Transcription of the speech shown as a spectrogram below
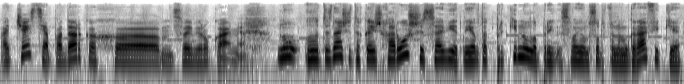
отчасти о подарках э, своими руками. Ну, э, ты знаешь, это, конечно, хороший совет, но я вот так прикинула при своем собственном графике.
